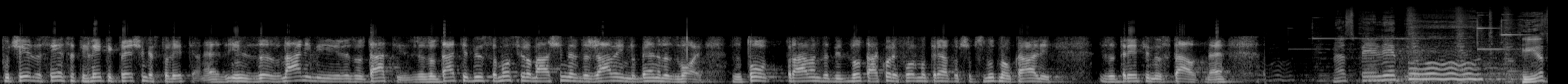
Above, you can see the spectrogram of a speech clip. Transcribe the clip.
počeli v 70-ih letih prejšnjega stoletja ne? in z znanimi rezultati. Rezultat je bil samo siromašene države in noben razvoj. Zato pravim, da bi bilo tako reformo treba pač absolutno v kali za tretji nastaviti. Yep.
